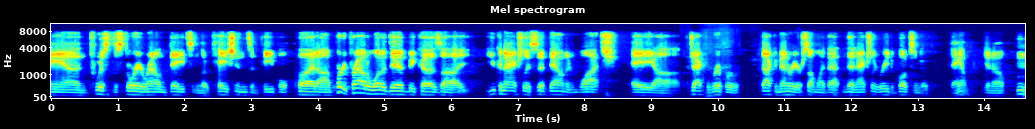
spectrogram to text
and twist the story around dates and locations and people. But uh, I'm pretty proud of what I did because uh, you can actually sit down and watch a uh, Jack the Ripper documentary or something like that, and then actually read the books and go, damn, you know, hmm,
